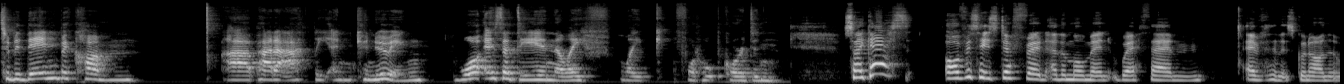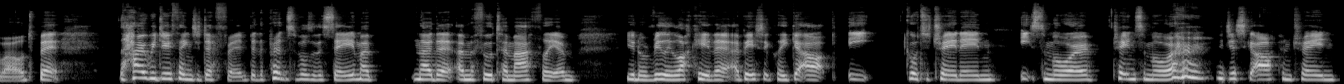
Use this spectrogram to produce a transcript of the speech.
to be then become a para athlete in canoeing, what is a day in the life like for Hope Gordon? So, I guess obviously it's different at the moment with um, everything that's going on in the world. But how we do things are different, but the principles are the same. I now that I'm a full time athlete, I'm you know really lucky that I basically get up, eat, go to training, eat some more, train some more. you just get up and train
